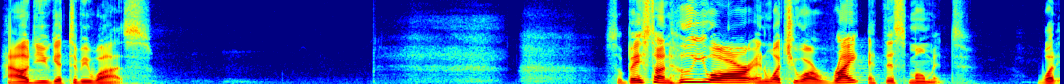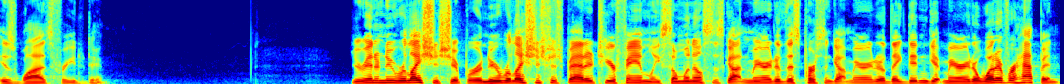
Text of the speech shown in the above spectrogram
how do you get to be wise? So, based on who you are and what you are right at this moment, what is wise for you to do? You're in a new relationship, or a new relationship's added to your family. Someone else has gotten married, or this person got married, or they didn't get married, or whatever happened.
